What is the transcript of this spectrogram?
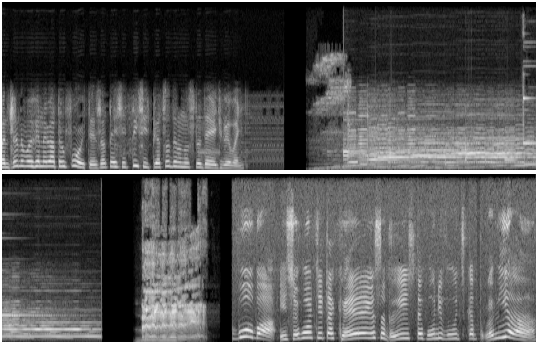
Першина генератор Форти за 10 тисяч 599 гривень. Буба! І сьогодні таке особиста голівудська прем'єра.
